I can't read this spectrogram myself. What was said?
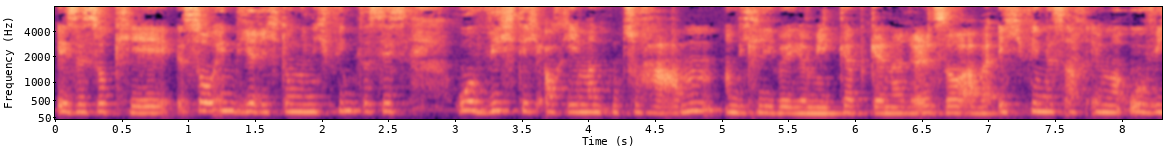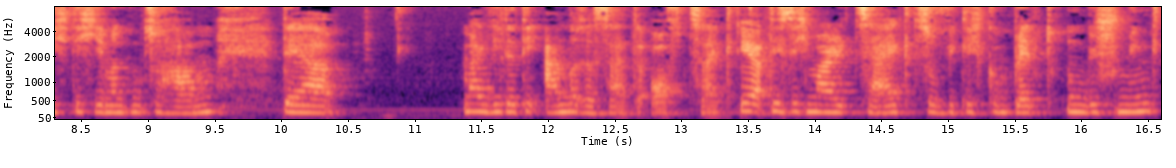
ist es okay, so in die Richtung. Und ich finde, das ist urwichtig, auch jemanden zu haben. Und ich liebe ihr Make-up generell so, aber ich finde es auch immer urwichtig, jemanden zu haben, der mal wieder die andere Seite aufzeigt, Ja. die sich mal zeigt, so wirklich komplett ungeschminkt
